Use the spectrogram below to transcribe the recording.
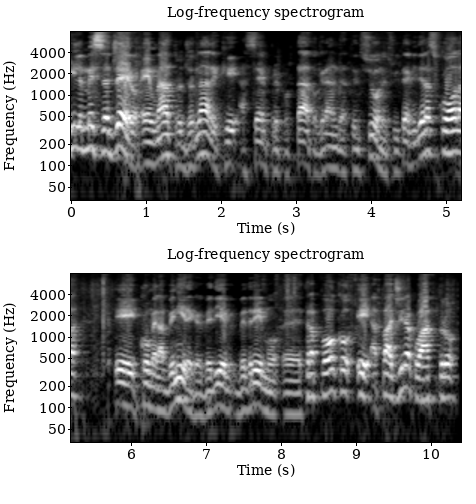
Il Messaggero è un altro giornale che ha sempre portato grande attenzione sui temi della scuola e come l'avvenire che vedremo eh, tra poco e a pagina 4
